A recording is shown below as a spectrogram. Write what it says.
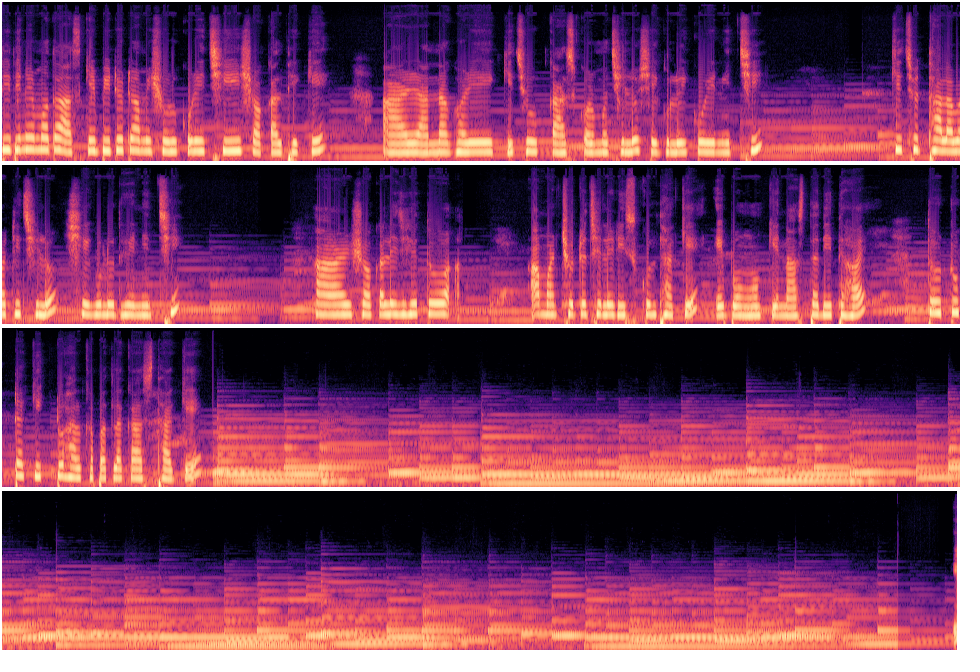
প্রতিদিনের মতো আজকের ভিডিওটা আমি শুরু করেছি সকাল থেকে। আর রান্নাঘরে কিছু কাজকর্ম ছিল, সেগুলোই করে নিচ্ছি। কিছু থালাবাটি ছিল, সেগুলো ধুয়ে নিচ্ছি। আর সকালে যেহেতু আমার ছোট ছেলের স্কুল থাকে এবং ওকে নাস্তা দিতে হয়, তো টুকটাক একটু হালকা পাতলা কাজ থাকে।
